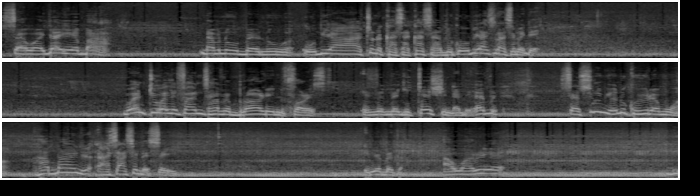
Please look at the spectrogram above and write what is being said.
sɛ wɔagya yɛ ba nam no bɛn no obiara ato no kasakasa because obiara sena sɛmɛ dɛ when two elephants have a brawl in the forest it's the vegetation that every sɛ sunu mmienu kɔ wura mu a haban asase na sɛe ebi ɛbɛka awareɛ bi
